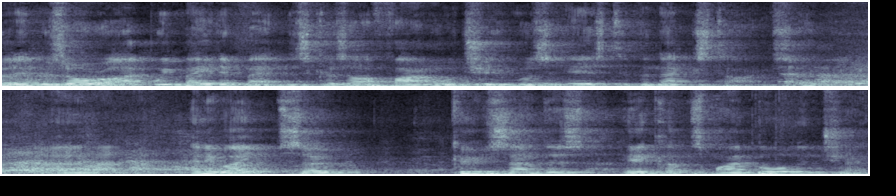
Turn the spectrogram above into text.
but it was all right. We made amends because our final tune was Here's to the Next Time. So, um, anyway, so Coon Sanders, Here Comes My Ball and Chain.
